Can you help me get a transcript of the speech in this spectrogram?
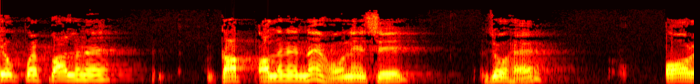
योग पर पालन का पालन न होने से जो है, और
